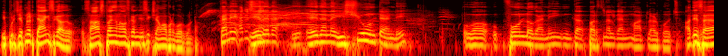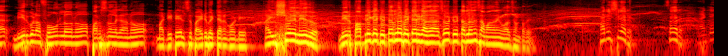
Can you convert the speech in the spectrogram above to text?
ఇప్పుడు చెప్పినట్టు థ్యాంక్స్ కాదు. సాష్టాంగ నమస్కారం చేసి క్షమాపణ కోరుకుంటాం. కానీ ఏదైనా ఏదైనా ఇష్యూ ఉంటే అండి ఫోన్లో కానీ ఇంకా పర్సనల్ కానీ మాట్లాడుకోవచ్చు. అదే సార్ మీరు కూడా ఫోన్లోనో పర్సనల్గానో మా డీటెయిల్స్ బయట పెట్టారనుకోండి ఆ ఇష్యూయే లేదు. మీరు పబ్లిక్గా ట్విట్టర్లో పెట్టారు కదా సో ట్విట్టర్లోనే సమాధానం ఇవ్వాల్సి ఉంటుంది. హరీష్ గారు సార్. అంటే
